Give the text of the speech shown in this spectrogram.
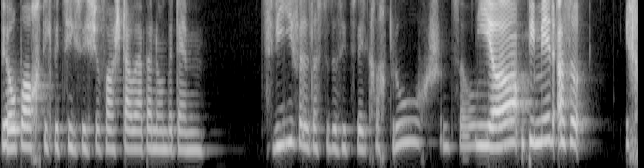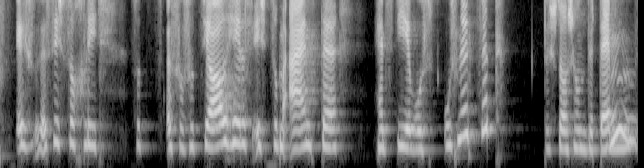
Beobachtung, beziehungsweise schon fast auch eben unter dem Zweifel, dass du das jetzt wirklich brauchst und so. Ja, bei mir, also ich, ich, es ist so ein bisschen, so, also Sozialhilfe ist zum einen haben es die, die es ausnutzen. Das stehst du unter dem mhm.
